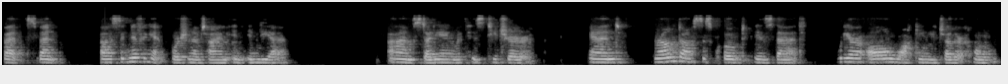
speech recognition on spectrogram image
but spent a significant portion of time in India um, studying with his teacher. And Ram Dass's quote is that we are all walking each other home.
